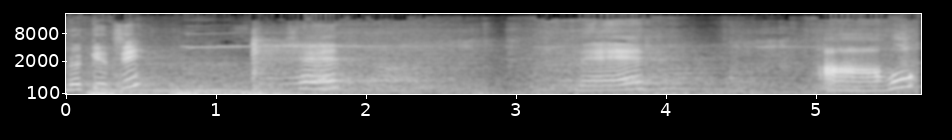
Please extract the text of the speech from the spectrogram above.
몇 개지? 셋, 넷, 아홉,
